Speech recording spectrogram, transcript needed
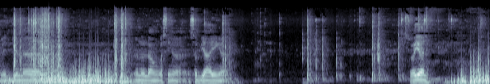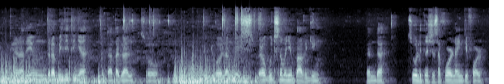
Medyo na ano lang kasi nga sa biyahe nga. So ayan. Tingnan natin yung durability niya kung tatagal. So review ko lang guys pero goods naman yung packaging. Ganda. Sulit na siya sa 494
